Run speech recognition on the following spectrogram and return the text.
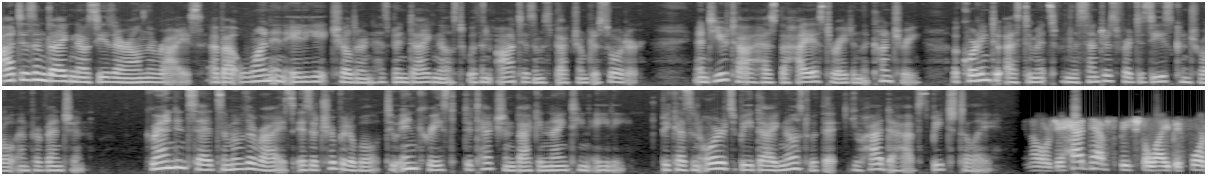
Autism diagnoses are on the rise. About 1 in 88 children has been diagnosed with an autism spectrum disorder and Utah has the highest rate in the country, according to estimates from the Centers for Disease Control and Prevention. Grandin said some of the rise is attributable to increased detection back in 1980, because in order to be diagnosed with it, you had to have speech delay. In other words, you had to have speech delay before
